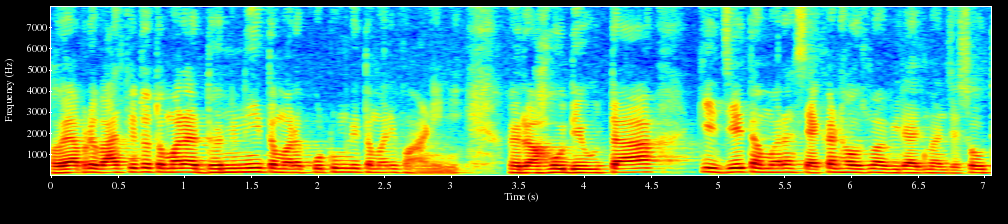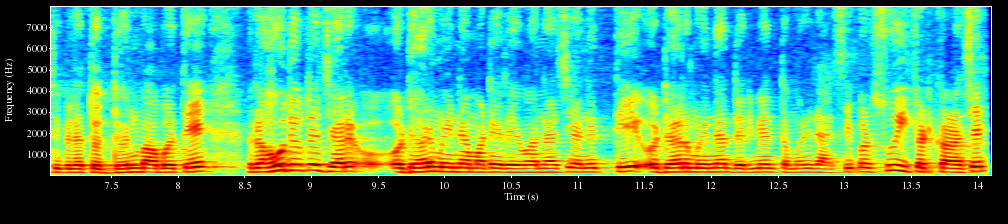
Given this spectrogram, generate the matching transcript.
હવે આપણે વાત કરીએ તો તમારા ધનની, તમારા કુટુંબની, તમારી વાણીની. રાહુ દેવતા કે જે તમારા સેકન્ડ હાઉસમાં વિરાજમાન છે. સૌથી પહેલાં તો ધન બાબતે રાહુ દેવતા જ્યારે અઢાર મહિના માટે રહેવાના છે અને તે અઢાર મહિના દરમિયાન તમારી રાશિ પર શું ઇફેક્ટ કરવાના છે?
